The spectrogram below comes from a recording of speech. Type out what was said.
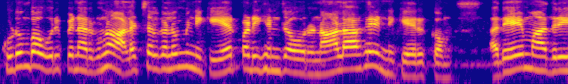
குடும்ப உறுப்பினர்களும் அலைச்சல்களும் இன்னைக்கு ஏற்படுகின்ற ஒரு நாளாக இன்னைக்கு இருக்கும். அதே மாதிரி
